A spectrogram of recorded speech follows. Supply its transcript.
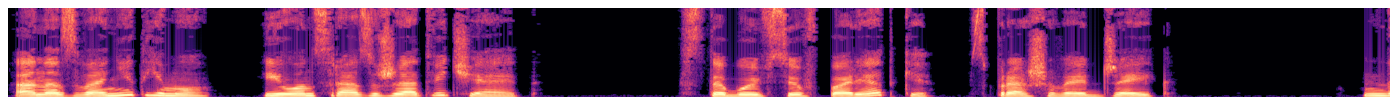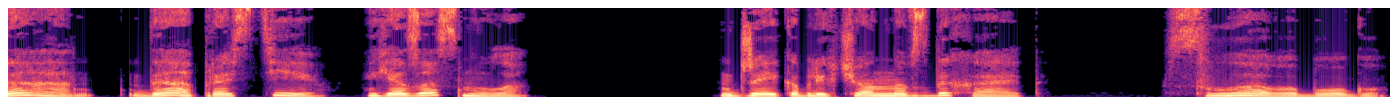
Она звонит ему, и он сразу же отвечает. «С тобой все в порядке?» — спрашивает Джейк. «Да, да, прости, я заснула». Джейк облегченно вздыхает. «Слава богу!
